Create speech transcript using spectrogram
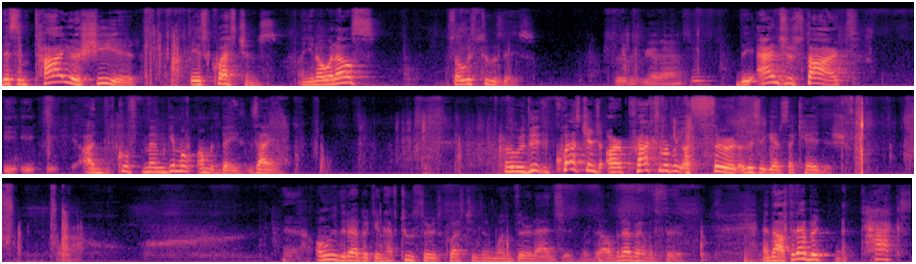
This entire Shir is questions. And you know what else? So is Tuesdays. Tuesdays we had answers? The answers start on Kuf Mem Gimel Amud Beis, Zayin. In other words, the questions are approximately a third of this against Kaddish. Yeah, only the Rebbe can have two thirds questions and one third answers, but the Alter Rebbe have a third. And the Alter Rebbe attacks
